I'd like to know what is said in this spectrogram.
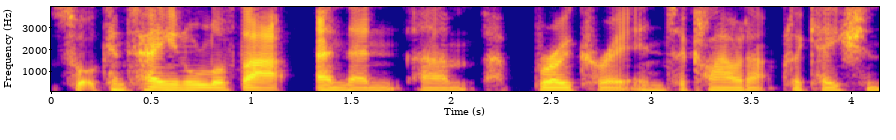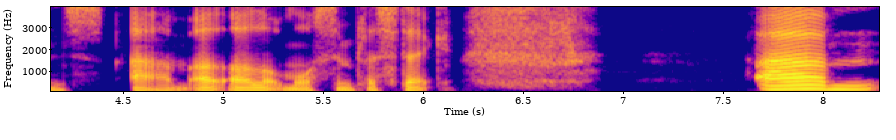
sort of contain all of that and then um, broker it into cloud applications um, a, a, lot more simplistic um,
